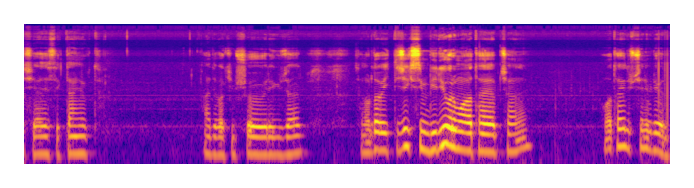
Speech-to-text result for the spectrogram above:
Şeye destekleyen yoktu. Hadi bakayım şöyle güzel. Sen orada bekleyeceksin. Biliyorum o hata yapacağını. O hataya düşeceğini biliyordum.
